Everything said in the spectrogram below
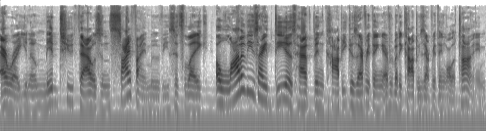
era, you know, mid 2000s sci-fi movies. It's like a lot of these ideas have been copied because everything everybody copies everything all the time.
